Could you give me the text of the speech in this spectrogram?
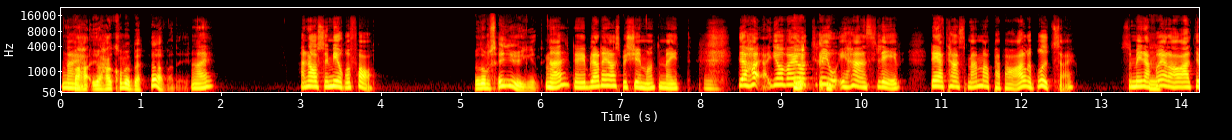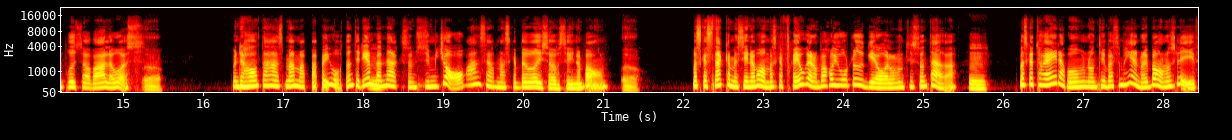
Nej. För han, ja, han kommer behöva dig. Nej. Han har sin mor och far. Men de säger ju ingenting. Nej, det blir deras bekymmer, inte mitt. Det har, ja, vad jag tror i hans liv, det är att hans mamma och pappa har aldrig brytt sig. Så mina föräldrar har alltid brytt sig över alla oss. Ja. Men det har inte hans mamma och pappa gjort. Inte i den bemärkelsen som jag anser att man ska bry sig om sina barn. Ja. Man ska snacka med sina barn, man ska fråga dem vad har gjort du igår eller någonting sånt där. Mm. Man ska ta reda på om någonting, vad som händer i barnens liv.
